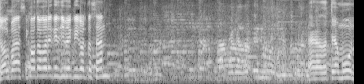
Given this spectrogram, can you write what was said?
জলপাই আজকে কত করে কেজি বিক্রি করতেছেন? এক হাজার টাকা মন।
